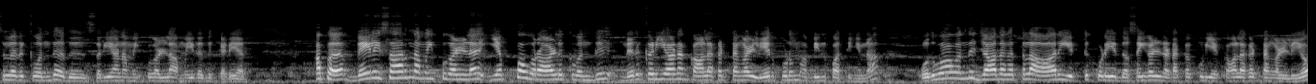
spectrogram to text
சிலருக்கு வந்து அது சரியான அமைப்புகளில் அமைகிறது கிடையாது. அப்போ வேலை சார்ந்த அமைப்புகளில் எப்போ ஒரு ஆளுக்கு வந்து நெருக்கடியான காலகட்டங்கள் ஏற்படும் அப்படின்னு பார்த்தீங்கன்னா பொதுவாக வந்து ஜாதகத்தில் ஆறு எட்டுக்குடைய தசைகள் நடக்கக்கூடிய காலகட்டங்கள்லையோ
